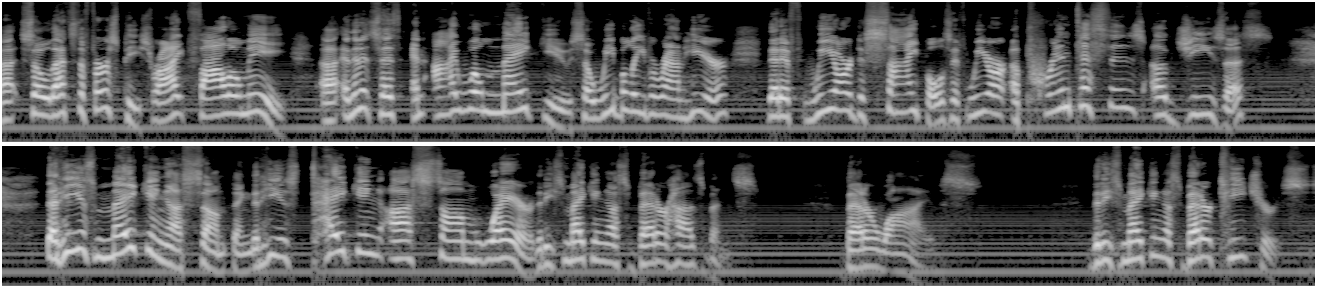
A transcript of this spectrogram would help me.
Uh, so that's the first piece, right? Follow me. Uh, and then it says, and I will make you. So we believe around here that if we are disciples, if we are apprentices of Jesus, that He is making us something, that He is taking us somewhere, that He's making us better husbands, better wives, that He's making us better teachers,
